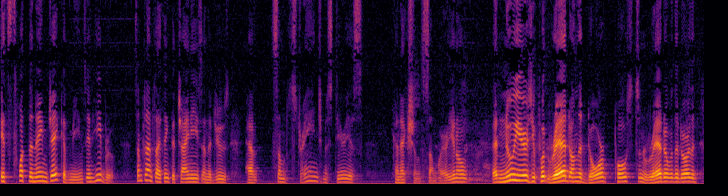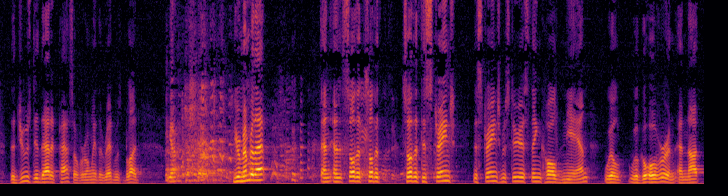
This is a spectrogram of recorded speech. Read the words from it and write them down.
it's what the name Jacob means in Hebrew. Sometimes I think the Chinese and the Jews have some strange, mysterious connections somewhere. You know, at New Year's you put red on the door posts and red over the door. The, the Jews did that at Passover, only the red was blood. You know, you remember that? And and so that so that so that this strange this strange mysterious thing called Nian will will go over and, and not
